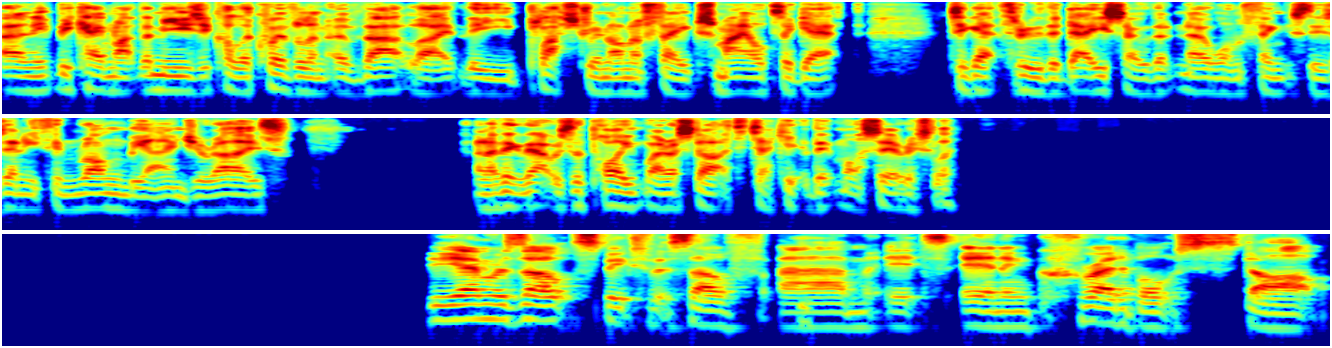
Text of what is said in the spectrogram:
and it became like the musical equivalent of that like the plastering on a fake smile to get to get through the day so that no one thinks there's anything wrong behind your eyes. And I think that was the point where I started to take it a bit more seriously. The end result speaks for itself. Um, it's an incredible start,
